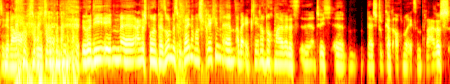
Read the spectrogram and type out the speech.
genau, absolut. Über die eben äh, angesprochene Person müssen wir gleich nochmal sprechen, ähm, aber erklär doch nochmal, weil das äh, natürlich, äh, da ist Stuttgart auch nur exemplarisch,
